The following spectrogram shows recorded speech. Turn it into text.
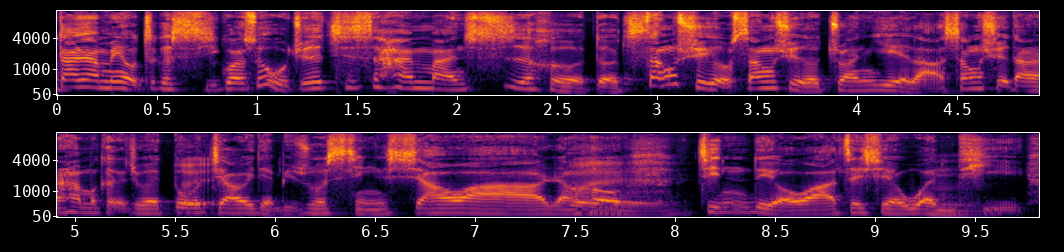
大家没有这个习惯，所以我觉得其实还蛮适合的。商学有商学的专业啦，商学当然他们可能就会多教一点，比如说行销啊，然后金流啊这些问题。嗯、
